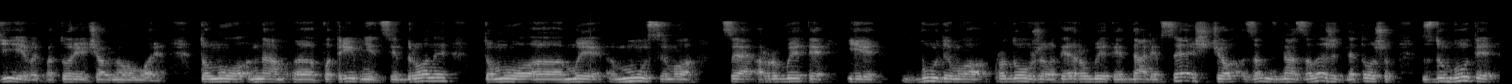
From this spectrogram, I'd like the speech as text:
дії в акваторії Чорного моря. Тому нам потрібні ці дрони. Тому е, ми мусимо це робити і будемо продовжувати робити далі все, що від нас залежить для того, щоб здобути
